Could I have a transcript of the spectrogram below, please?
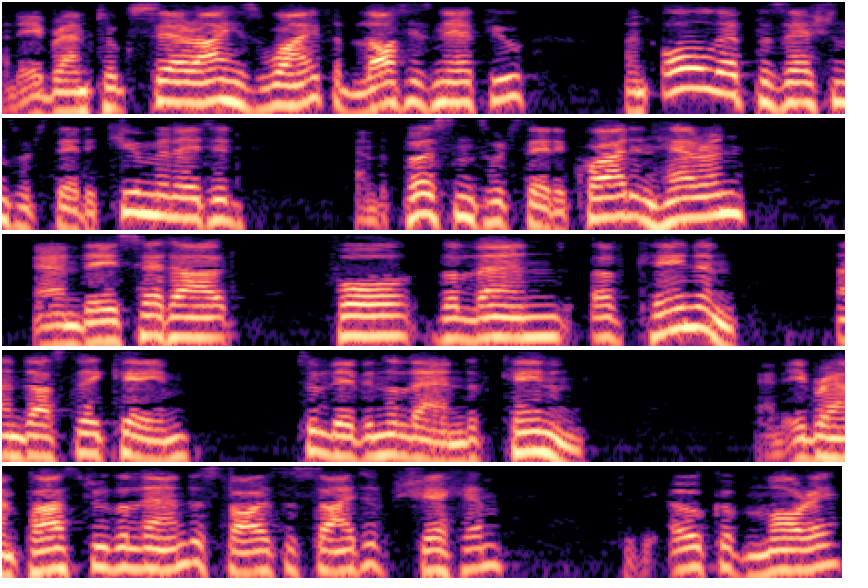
and Abraham took Sarai his wife, and Lot his nephew, and all their possessions which they had accumulated, and the persons which they had acquired in Haran, and they set out for the land of Canaan, and thus they came to live in the land of Canaan. And Abraham passed through the land as far as the site of Shechem, to the oak of Moreh,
